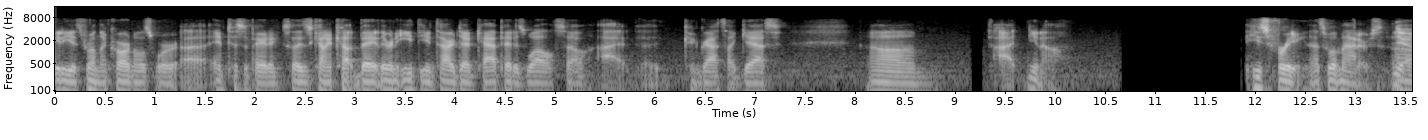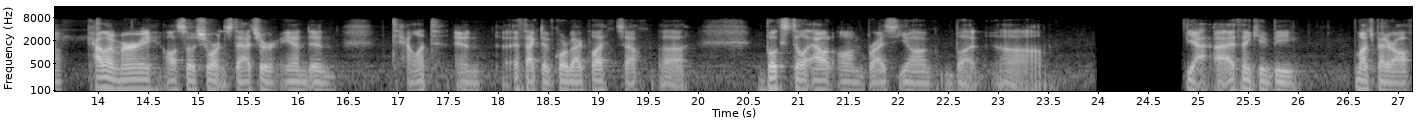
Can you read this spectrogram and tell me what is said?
idiots run the Cardinals were uh, anticipating. So they just kind of cut bait. They're going to eat the entire dead cap hit as well. So I, uh, congrats, I guess. Um, I, you know, he's free. That's what matters. Yeah. Uh, Kyler Murray also short in stature and in talent and effective quarterback play. So, uh, book's still out on Bryce Young, but um, yeah, I think he'd be much better off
